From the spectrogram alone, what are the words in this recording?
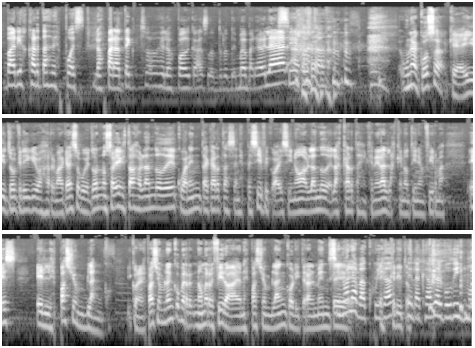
varias cartas después. Los paratextos de los podcasts, otro tema para hablar. Sí. Una cosa que ahí yo creí que ibas a remarcar eso, porque yo no sabía que estabas hablando de 40 cartas en específico, ahí, sino hablando de las cartas en general, las que no tienen firma, es el espacio en blanco. Y con el espacio en blanco me no me refiero a un espacio en blanco literalmente. Sino a la vacuidad escrito. de la que habla el budismo.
